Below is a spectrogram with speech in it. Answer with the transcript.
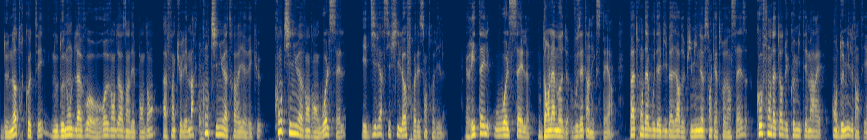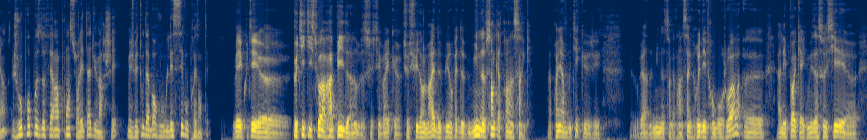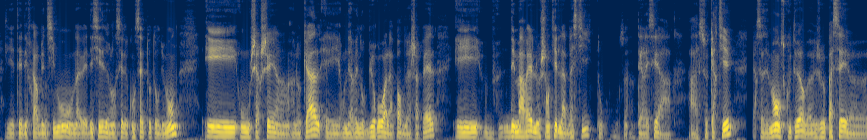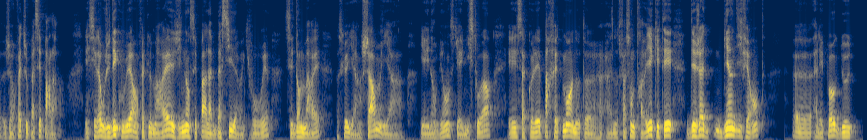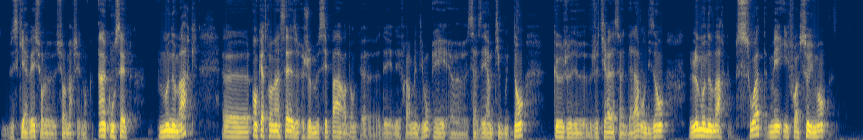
De notre côté, nous donnons de la voix aux revendeurs indépendants afin que les marques continuent à travailler avec eux, continuent à vendre en wholesale et diversifient l'offre des centres-villes. Retail ou wholesale, dans la mode, vous êtes un expert, patron d'Abu Dhabi Bazar depuis 1996, cofondateur du comité Marais en 2021. Je vous propose de faire un point sur l'état du marché, mais je vais tout d'abord vous laisser vous présenter. Mais écoutez, euh, petite histoire rapide, hein, parce que c'est vrai que je suis dans le Marais depuis en fait de 1985. La première boutique que j'ai ouverte en 1985 rue des Francs-Bourgeois. Euh, à l'époque, avec mes associés, euh, qui étaient des frères Ben Simon, on avait décidé de lancer le concept autour du monde et on cherchait un, un, local et on avait nos bureaux à la porte de la chapelle et démarrait le chantier de la Bastille. Donc on s'intéressait à, à ce quartier. Personnellement, en scooter, bah, je passais, euh, je, en fait, je passais par là. Et c'est là où j'ai découvert en fait le Marais. J'ai dit non, c'est pas à la Bastille qu'il faut ouvrir, c'est dans le Marais parce qu'il y a un charme, il y a il y a une ambiance, il y a une histoire, et ça collait parfaitement à notre à notre façon de travailler, qui était déjà bien différente euh, à l'époque de, de, ce qu'il y avait sur le sur le marché. Donc un concept monomarque. Euh, en 96, je me sépare donc euh, des, des, frères Mentimon et euh, ça faisait un petit bout de temps que je, je tirais la sonnette d'alarme en disant le monomarque soit, mais il faut absolument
